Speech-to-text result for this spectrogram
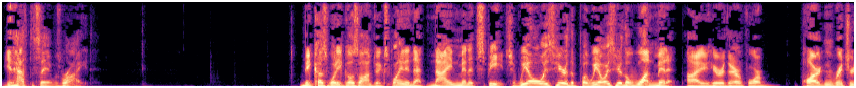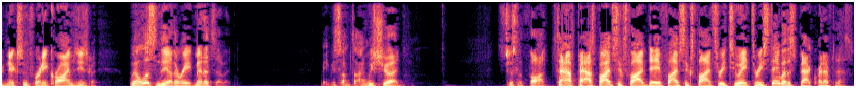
you'd have to say it was right. Because what he goes on to explain in that nine minute speech, we always hear the, we always hear the one minute. I hear therefore pardon Richard Nixon for any crimes he's, we don't listen to the other eight minutes of it. Maybe sometime we should. It's just a thought. It's half past 565 Dave, 565 3283. Stay with us back right after this.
